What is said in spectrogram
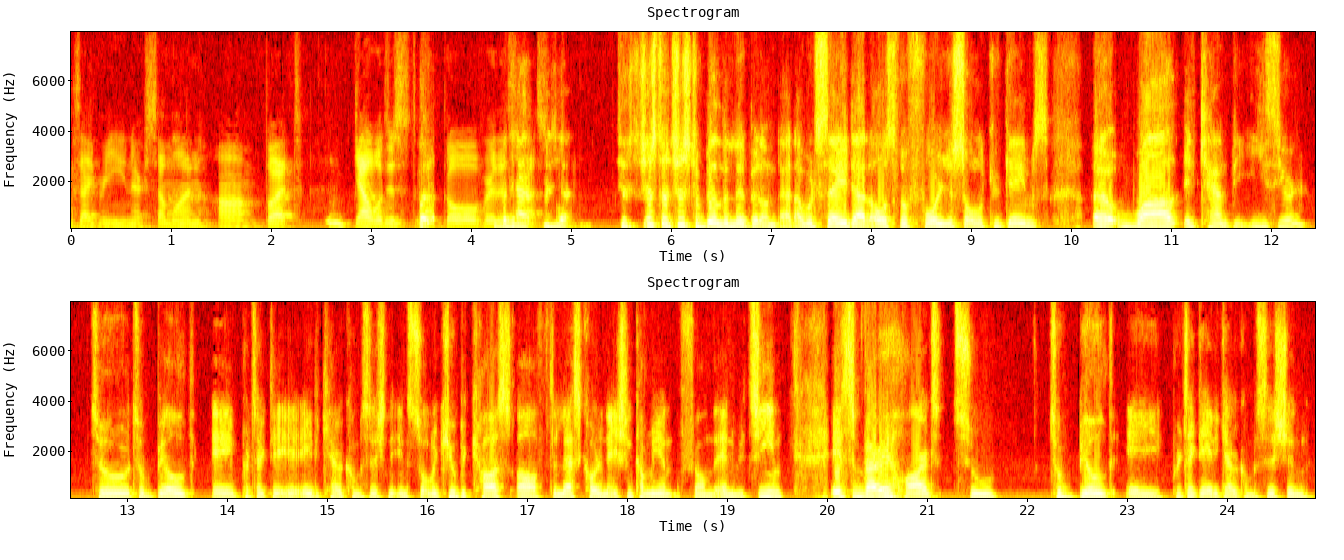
Zirene or someone. Um, but yeah, we'll just But- go over but yeah, last but yeah. Just, just to just to build a little bit on that, I would say that also for your solo queue games, uh, while it can be easier to to build a protected AD carry composition in solo queue because of the less coordination coming in from the enemy team, it's very hard to to build a protected AD carry composition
